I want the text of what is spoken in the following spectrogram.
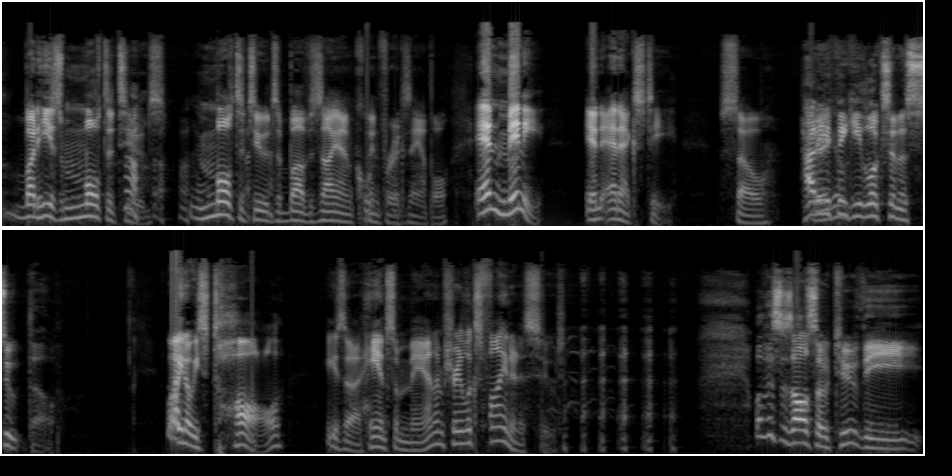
But he's multitudes, multitudes above Zion Quinn, for example, and many in NXT. So, How do there you think he looks in a suit, though? Well, you know, he's tall. He's a handsome man. I'm sure he looks fine in a suit. Well, this is also too the,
